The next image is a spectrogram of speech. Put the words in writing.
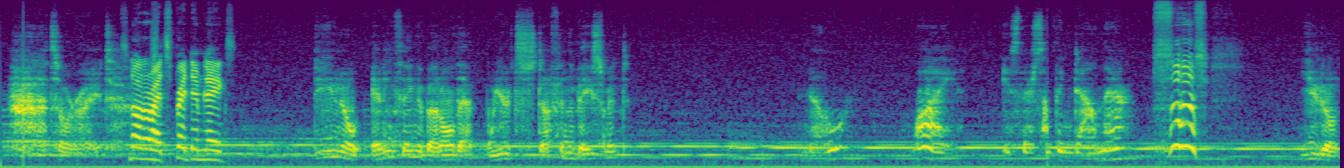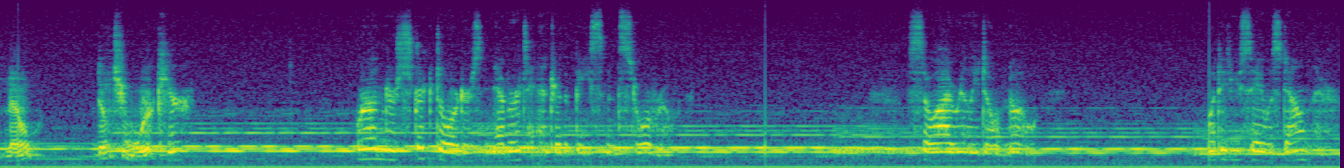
That's alright. It's not alright, spread them legs. Do you know anything about all that weird stuff in the basement? No? Why? Is there something down there? You don't know? Don't you work here? We're under strict orders never to enter the basement storeroom. So I really don't know. What did you say was down there?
